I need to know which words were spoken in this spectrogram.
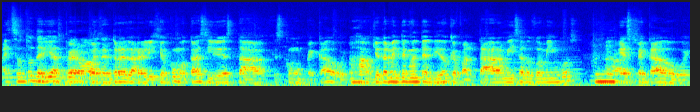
"Ay, son tonterías, pero, Pero- pues dentro de la religión como tal sí está, es como pecado, güey. Ajá. Yo también tengo entendido que faltar a misa los domingos. Ajá. es pecado, güey.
